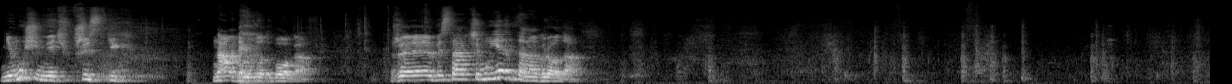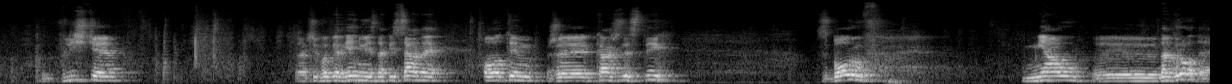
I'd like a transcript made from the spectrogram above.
nie musi mieć wszystkich nagród od Boga. Że wystarczy mu jedna nagroda. W liście znaczy w objawieniu jest napisane o tym, że każdy z tych zborów miał yy, nagrodę.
